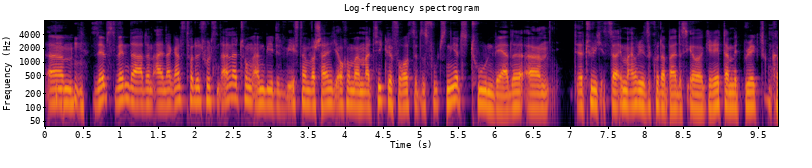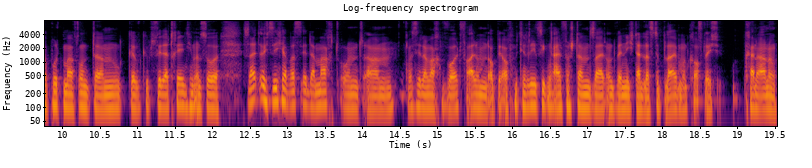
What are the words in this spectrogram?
ähm, selbst wenn da dann einer ganz tolle Tools und Anleitungen anbietet, wie ich es dann wahrscheinlich auch in meinem Artikel voraussetzt, es funktioniert, tun werde, ähm, natürlich ist da immer ein Risiko dabei, dass ihr euer Gerät damit brickt und kaputt macht und dann gibt's wieder Tränchen und so. Seid euch sicher, was ihr da macht und ähm, was ihr da machen wollt, vor allem und ob ihr auch mit den Risiken einverstanden seid und wenn nicht, dann lasst es bleiben und kauft euch, keine Ahnung,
